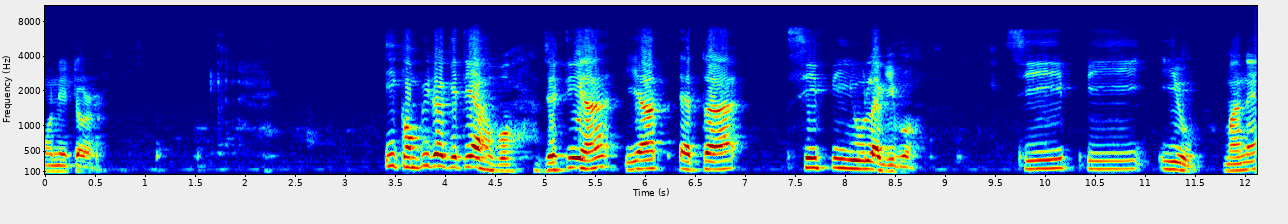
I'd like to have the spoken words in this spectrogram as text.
মনিটৰ। ই কম্পিউটাৰ কেতিয়া হ'ব? যেতিয়া ইয়াত এটা চি পি ইউ লাগিব। চি পি ইউ মানে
